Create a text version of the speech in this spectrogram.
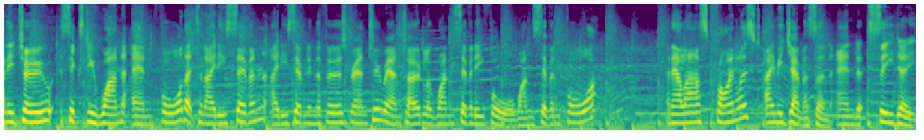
Twenty-two, sixty-one, and 4. That's an 87. 87 in the first round, two round total of 174. 174. And our last finalist, Aimee Jamieson and CD.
